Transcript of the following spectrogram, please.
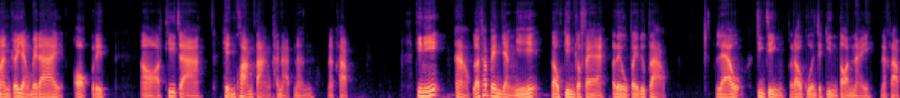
มันก็ยังไม่ได้ออกฤทธิ์ที่จะเห็นความต่างขนาดนั้น นะครับ ทีนี้อ้าวแล้วถ้าเป็นอย่างนี้เรากินกาแฟเร็วไปหรือเปล่า แล้วจริงๆ เราควรจะกินตอนไหนนะครับ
